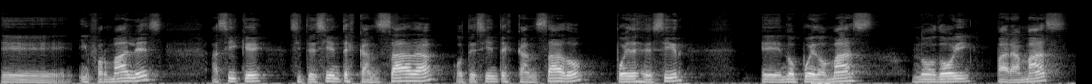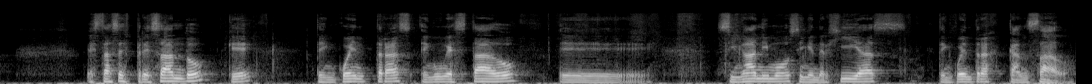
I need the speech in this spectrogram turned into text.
eh, informales, así que si te sientes cansada o te sientes cansado, puedes decir eh, no puedo más, no doy para más, estás expresando que te encuentras en un estado eh, sin ánimo, sin energías, te encuentras cansado.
